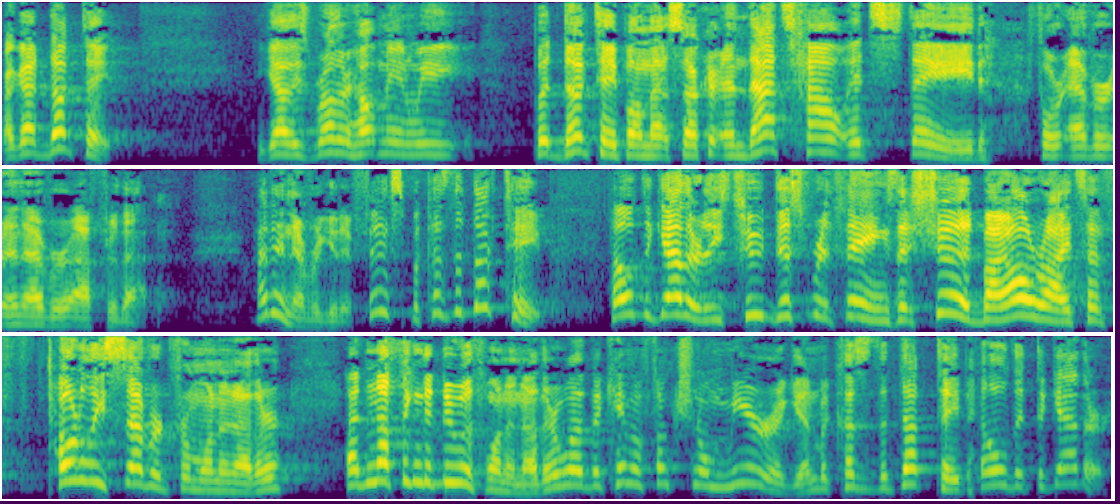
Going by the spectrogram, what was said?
I got duct tape. Galley's brother helped me, and we put duct tape on that sucker, and that's how it stayed forever and ever after that. I didn't ever get it fixed because the duct tape held together these two disparate things that should, by all rights, have totally severed from one another, had nothing to do with one another. Well, it became a functional mirror again because the duct tape held it together.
